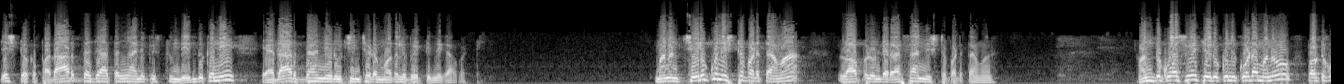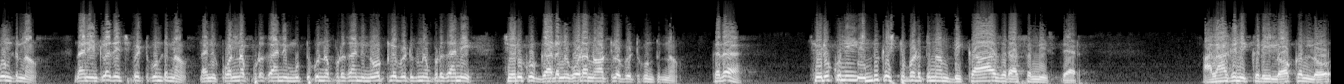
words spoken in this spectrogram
జస్ట్ ఒక పదార్థ జాతంగా అనిపిస్తుంది. ఎందుకని? యథార్థాన్ని రుచించడం మొదలుపెట్టింది కాబట్టి. మనం చెరుకుని ఇష్టపడతామా? లోపలుండే రసాన్ని ఇష్టపడతామా? అందుకోసమే చెరుకుని కూడా మనం పట్టుకుంటున్నాం. దాని ఇంట్లో తెచ్చి పెట్టుకుంటున్నాం దాన్ని కొన్నప్పుడు కానీ ముట్టుకున్నప్పుడు కానీ నోట్లో పెట్టుకున్నప్పుడు కానీ చెరుకు గడను కూడా నోట్లో పెట్టుకుంటున్నాం. కదా? చెరుకుని ఎందుకు ఇష్టపడుతున్నాం? బికాజ్ రసం ఇస్తారు దేర్ అలాగని ఇక్కడ ఈ లోకంలో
